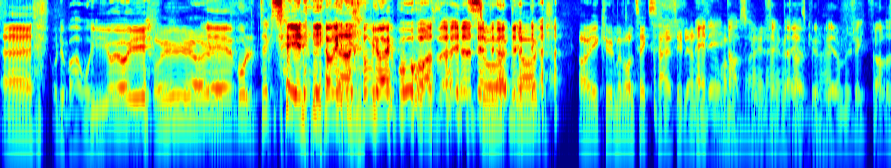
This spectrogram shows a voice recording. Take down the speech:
Eh, Och du bara 'Oj oj oj' oj, oj. Eh, våldtäkt säger ni, jag vet inte om jag är på alltså. Så jag, Ja, det är kul med våldtäkt här tydligen. Nej, det är inte alls kul. nej, nej, ursäkta. inte alls Jag ber om ursäkt för alla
